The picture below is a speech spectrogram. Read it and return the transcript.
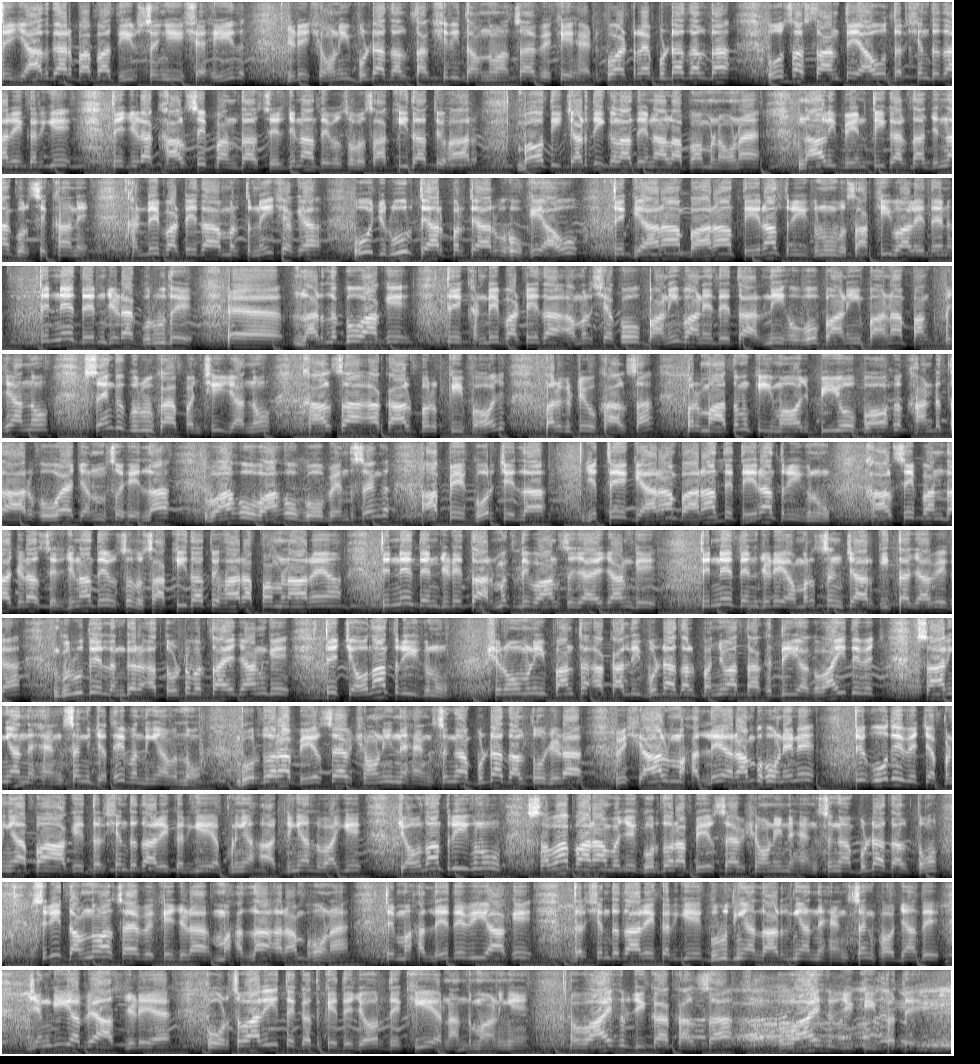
ਤੇ ਯਾਦਗਾਰ ਬਾਬਾ ਦੀਪ ਸਿੰਘ ਜੀ ਸ਼ਹੀਦ, ਜਿਹੜੇ ਛਾਉਣੀ ਬੁੱਢਾ ਦਲ ਤਖ਼ਤ ਸ੍ਰੀ ਦਮਦਮਾ ਸਾਹਿਬ ਵਿਖੇ ਹੈੱਡਕੁਆਟਰ ਹੈ ਬੁੱਢਾ ਦਲ ਦਾ, ਉਸ ਸਥਾਨ ਤੇ ਆਓ ਦਰਸ਼ਨ ਦਿਦਾਰੇ ਕਰੀਏ ਤੇ ਜਿਹੜਾ ਖਾਲਸੇ ਪੰਥ ਦਾ ਸਿਰਜਣਾ ਦਿਵਸ ਵਿਸਾਖੀ ਦਾ ਤਿਉਹਾਰ ਬਹੁਤ ਹੀ ਚੜ੍ਹਦੀ ਕਲਾ ਦੇ ਨਾਲ ਆਪਾਂ ਮਨਾਉਣਾ ਹੈ। ਨਾਲ ਹੀ ਬੇਨਤੀ ਕਰਦਾ ਜਿਨ੍ਹਾਂ ਗੁਰਸਿੱਖਾਂ ਨੇ ਖੰਡੇ ਬਾਟੇ ਦਾ ਅੰਮ੍ਰਿਤ ਨਹੀਂ ਛਕਿਆ, ਉਹ ਜ਼ਰੂਰ ਤਿਆਰ ਪਰ ਤਿਆਰ ਹੋ ਕੇ ਆਓ ਤੇ 11 12 13 ਤਰੀਕ ਨੂੰ ਵਿਸਾਖੀ ਵਾਲੇ ਦਿਨ ਤਿੰਨੇ ਦਿਨ ਜਿਹੜਾ ਗੁਰੂ ਦੇ ਅਹ, ਲੜ ਲੱਗੋ ਆ ਕੇ ਤੇ ਖੰਡੇ ਬਾਟੇ ਦਾ ਅਮਰ ਛਕੋ, ਬਾਣੀ ਬਾਣੇ ਦੇ ਧਾਰਨੀ ਹੋਵੋ, ਬਾਣੀ ਬਾਣਾ ਪੰਖ ਪਛਾਨੋ ਸਿੰਘ ਗੁਰੂ ਕਾ ਪੰਛੀ ਜਾਨੋ। ਖਾਲਸਾ ਅਕਾਲ ਪੁਰਖ ਕੀ ਫੌਜ, ਪ੍ਰਗਟਿਓ ਖਾਲਸਾ। ਪਰਮਾਤਮ ਕੀ ਮੌਜ, ਪੀਓ ਪੌਲ ਖੰਡ ਧਾਰ ਹੋਵੇ ਜਨਮ ਸੁਹੇਲਾ। ਵਾਹੋ ਵਾਹੋ ਗੋਬਿੰਦ ਸਿੰਘ, ਆਪੇ ਗੁਰ ਚੇਲਾ। ਜਿੱਥੇ 11 12 ਤੇ 13 ਤਰੀਕ ਨੂੰ ਖਾਲਸੇ ਪੰਥ ਦਾ ਜਿਹੜਾ ਸਿਰਜਣਾ ਦਿਵਸ ਵਿਸਾਖੀ ਦਾ ਤਿਉਹਾਰ ਆਪਾਂ ਮਨਾ ਰਹੇ ਹਾਂ ਤਿੰਨੇ ਦਿਨ ਜਿਹੜੇ ਧਾਰਮਿਕ ਦੀਵਾਨ ਸਜਾਏ ਜਾਣਗੇ ਤਿੰਨੇ ਦਿਨ ਜਿਹੜੇ ਅੰਮ੍ਰਿਤ ਸੰਚਾਰ ਕੀਤਾ ਜਾਵੇਗਾ, ਗੁਰੂ ਦੇ ਲੰਗਰ ਅਤੁੱਟ ਵਰਤਾਏ ਜਾਣਗੇ ਤੇ 14 ਤਰੀਕ ਨੂੰ ਸ਼੍ਰੋਮਣੀ ਪੰਥ ਅਕਾਲੀ ਬੁੱਢਾ ਦਲ ਪੰਜਵਾਂ ਤਖਤ ਦੀ ਅਗਵਾਈ ਦੇ ਵਿੱਚ ਸਾਰੀਆਂ ਨਿਹੰਗ ਸਿੰਘ ਜਥੇਬੰਦੀਆਂ ਵੱਲੋਂ ਗੁਰਦੁਆਰਾ ਬੇਰ ਸਾਹਿਬ ਛਾਉਣੀ ਨਿਹੰਗ ਸਿੰਘਾਂ ਬੁੱਢਾ ਦਲ ਤੋਂ ਜਿਹੜਾ ਵਿਸ਼ਾਲ ਮਹੱਲੇ ਆਰੰਭ ਹੋਣੇ ਨੇ ਤੇ ਉਹਦੇ ਵਿੱਚ ਆਪਣੀਆਂ ਆਪਾਂ ਆ ਕੇ ਦਰਸ਼ਨ ਦਿਦਾਰੇ ਕਰੀਏ, ਆਪਣੀਆਂ ਹਾਜ਼ਰੀਆਂ ਲਵਾਈਏ। 14 ਤਰੀਕ ਨੂੰ ਸਵਾ 12 ਵਜੇ ਗੁਰਦੁਆਰਾ ਬੇਰ ਸਾਹਿਬ ਛਾਉਣੀ ਨਿਹੰਗ ਸਿੰਘ ਬੁੱਢਾ ਦਲ ਤੋਂ ਸ੍ਰੀ ਦਮਦਮਾ ਸਾਹਿਬ ਵਿਖੇ ਜਿਹੜਾ ਮਹੱਲਾ ਆਰੰਭ ਹੋਣਾ ਤੇ ਮਹੱਲੇ ਦੇ ਵੀ ਆ ਕੇ ਦਰਸ਼ਨ ਦਿਦਾਰੇ ਕਰੀਏ, ਗੁਰੂ ਦੀਆਂ ਲਾੜਲੀਆਂ, ਨਿਹੰਗ ਸਿੰਘ ਫੌਜਾਂ ਦੇ ਜੰਗੀ ਅਭਿਆਸ ਜਿਹੜੇ ਹੈ, ਘੋੜਸਵਾਰੀ ਤੇ ਗੱਤਕੇ ਦੇ ਜ਼ੋਰ ਦੇਖੀਏ, ਆਨੰਦ ਮਾਣੀਏ। ਵਾਹਿਗੁਰੂ ਜੀ ਕਾ ਖਾਲਸਾ, ਵਾਹਿਗੁਰੂ ਜੀ ਕੀ ਫਤਿਹ।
